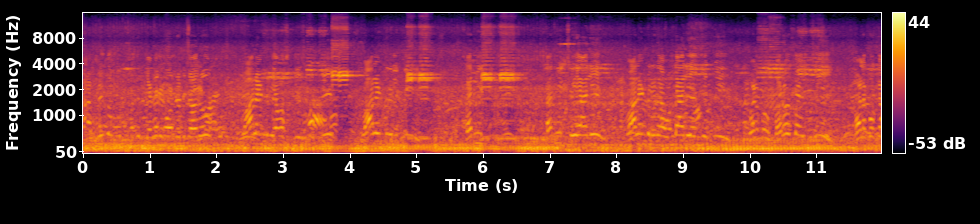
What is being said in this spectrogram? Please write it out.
మన ప్రీతం ముఖ్యమంత్రి జగన్మోహన్ రెడ్డి గారు వాలంటీర్ వ్యవస్థ తీసుకొచ్చి వాలంటీర్లకి సర్వీస్ సర్వీస్ చేయాలి వాలంటీర్గా ఉండాలి అని చెప్పి వాళ్ళకు భరోసా ఇచ్చి వాళ్ళకు ఒక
